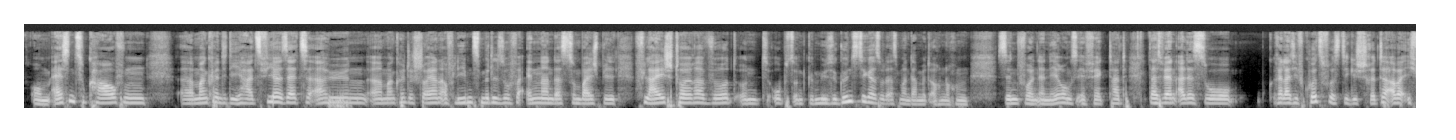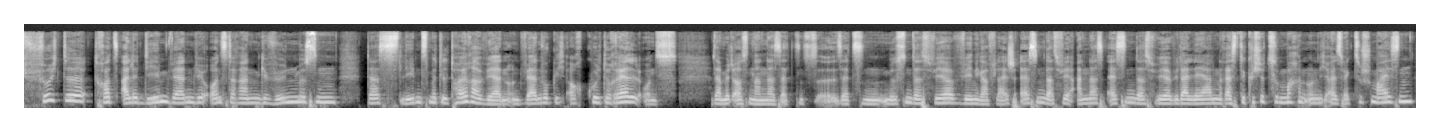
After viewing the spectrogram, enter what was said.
um Essen zu kaufen. Äh, man könnte die Hartz-IV-Sätze erhöhen. Äh, man könnte Steuern auf Lebensmittel so verändern, dass zum Beispiel Fleisch teurer wird und Obst und Gemüse günstiger, sodass man damit auch noch einen sinnvollen Ernährungseffekt hat. Das wären alles so relativ kurzfristige Schritte, aber ich fürchte, trotz alledem werden wir uns daran gewöhnen müssen, dass Lebensmittel teurer werden und werden wirklich auch kulturell uns damit auseinandersetzen setzen müssen, dass wir weniger Fleisch essen, dass wir anders essen, dass wir wieder lernen, Resteküche zu machen und nicht alles wegzuschmeißen.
